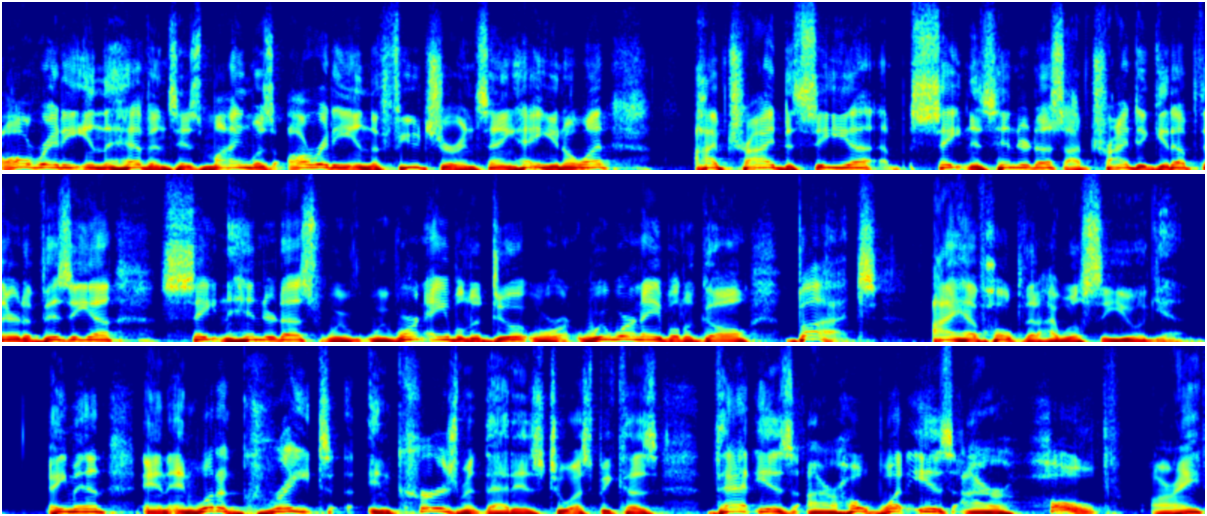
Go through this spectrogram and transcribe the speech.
already in the heavens. His mind was already in the future and saying, "Hey, you know what? I've tried to see you. Satan has hindered us. I've tried to get up there to visit you. Satan hindered us. We, we weren't able to do it. We weren't able to go, but I have hope that I will see you again. Amen. And and what a great encouragement that is to us because that is our hope. What is our hope? All right.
